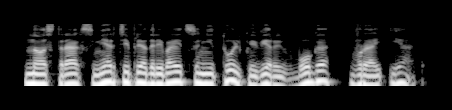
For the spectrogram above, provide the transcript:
Но страх смерти преодолевается не только верой в Бога, в рай и ад.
